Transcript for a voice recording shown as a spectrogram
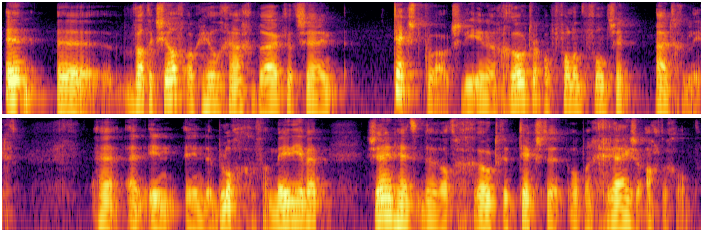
En wat ik zelf ook heel graag gebruik, dat zijn tekstquotes die in een groter opvallend font zijn uitgelicht. En in, in de blog van MediaWeb zijn het de wat grotere teksten op een grijze achtergrond.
